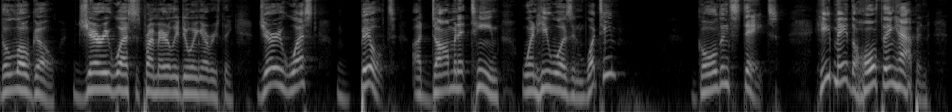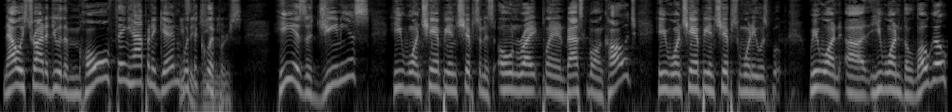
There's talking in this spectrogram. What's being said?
The logo. Jerry West is primarily doing everything. Jerry West built a dominant team when he was in what team? Golden State. He made the whole thing happen. Now he's trying to do the whole thing happen again He's with the genius. Clippers. He is a genius. He won championships in his own right playing basketball in college. He won championships when he was we won uh, he won the logo.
